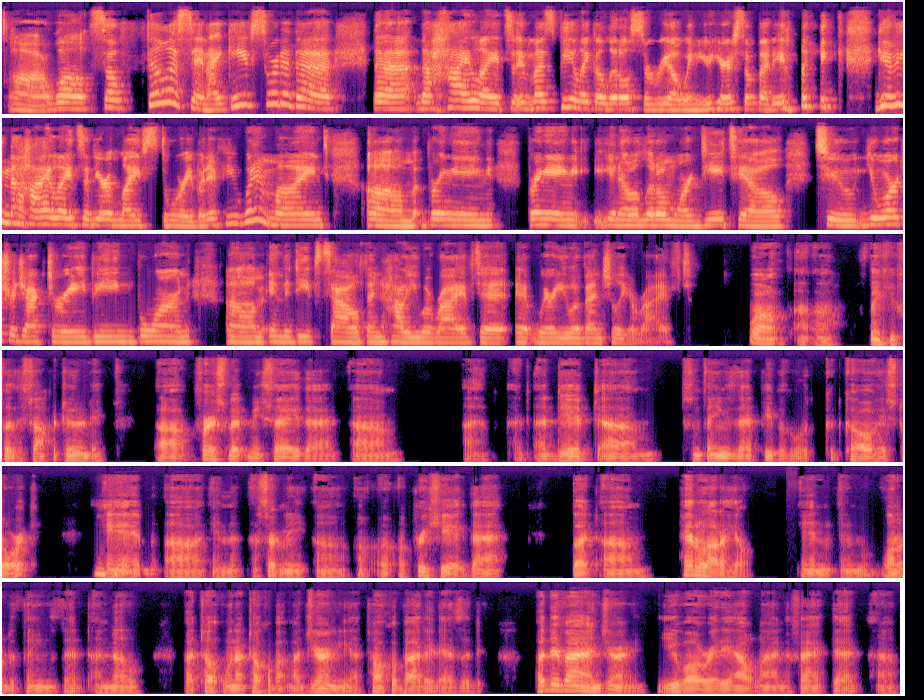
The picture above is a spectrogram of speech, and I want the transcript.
Oh, well, so fill us in. I gave sort of the the the highlights. It must be like a little surreal when you hear somebody like giving the highlights of your life story. But if you wouldn't mind um, bringing bringing you know a little more detail to your trajectory, being born um, in the deep South, and how you arrived at, at where you eventually arrived. Well, uh, uh thank you for this opportunity. Uh, first, let me say that um, I, I, I, did um, some things that people would, could call historic, mm-hmm. and uh, and I certainly uh, appreciate that. But um, had a lot of help, and and one of the things that I know I talk when I talk about my journey, I talk about it as a a divine journey. You've already outlined the fact that uh,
